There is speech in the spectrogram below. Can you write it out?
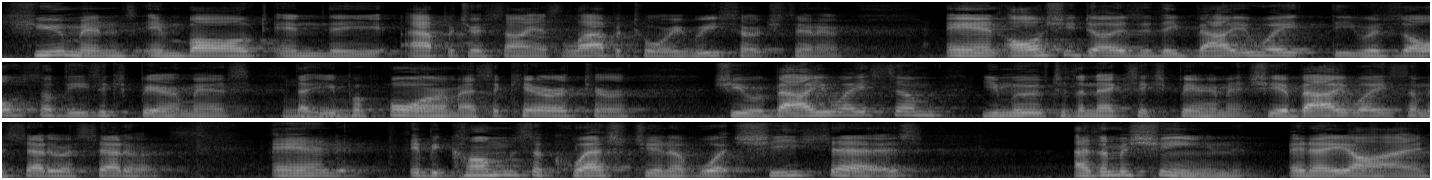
humans involved in the Aperture Science Laboratory Research Center. And all she does is evaluate the results of these experiments that you mm-hmm. perform as a character. She evaluates them, you move to the next experiment. She evaluates them, et cetera, et cetera. And it becomes a question of what she says as a machine, an AI,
